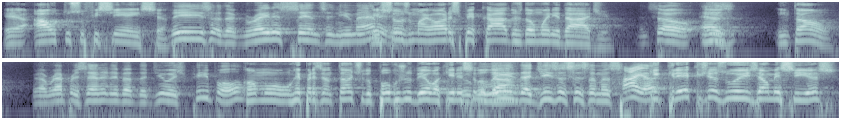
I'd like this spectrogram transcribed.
é autossuficiência. These are the greatest sins in Esses humanity. são os maiores pecados da humanidade. And so, as Então, a representative of the Jewish people como um representante do povo judeu aqui nesse lugar, believe that Jesus is the que crê que Jesus é o Messias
